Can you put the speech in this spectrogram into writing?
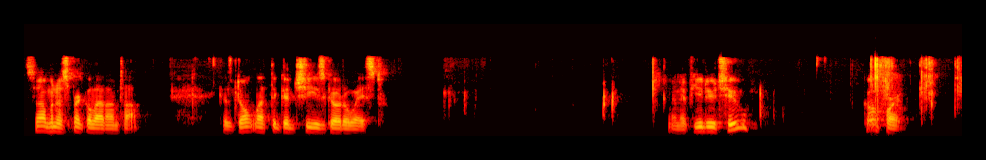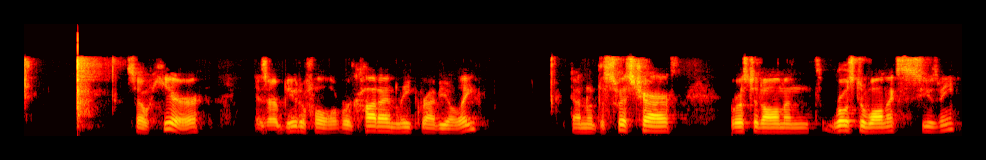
so I'm going to sprinkle that on top. Because don't let the good cheese go to waste. And if you do too, go for it. So here is our beautiful ricotta and leek ravioli, done with the Swiss chard, roasted almonds, roasted walnuts, excuse me,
